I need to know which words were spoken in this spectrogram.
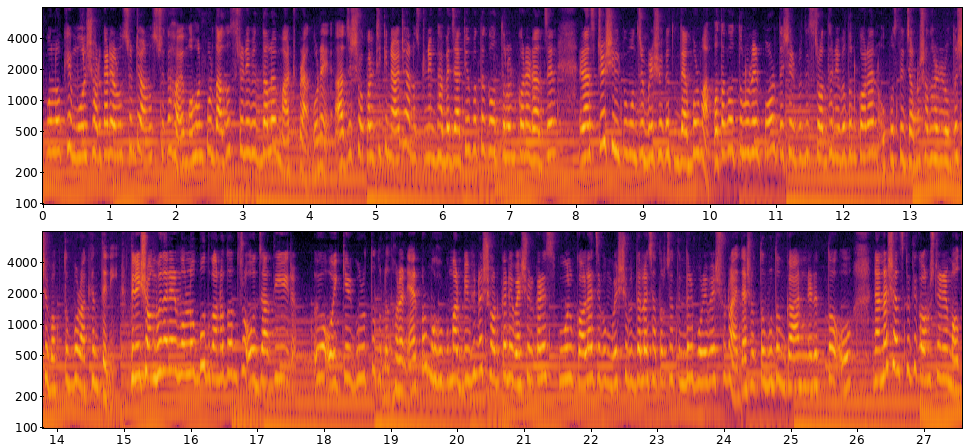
উপলক্ষে মূল সরকারি অনুষ্ঠানটি অনুষ্ঠিত হয় মোহনপুর দ্বাদশ শ্রেণি বিদ্যালয় মাঠ প্রাঙ্গণে। আজ সকাল থেকে নয়টা আনুষ্ঠানিকভাবে জাতীয় পতাকা উত্তোলন করে রাজ্যের রাষ্ট্রীয় শিল্পমন্ত্রী বৃষকেতু দেববর্মা। পতাকা উত্তোলনের পর দেশের প্রতি শ্রদ্ধা নিবেদন করেন উপস্থিত জনসাধারণের উদ্দেশ্যে বক্তব্য রাখেন তিনি। তিনি সংবিধানের মূল্যবোধ, গণতন্ত্র ও জাতির ঐক্যের গুরুত্ব তুলে ধরেন। এরপর মহকুমার বিভিন্ন সরকারি বেসরকারি স্কুল, কলেজ এবং বিশ্ববিদ্যালয় ছাত্রছাত্রীদের পরিবেশনায় দেশাত্মবোধক গান, নৃত্য ও নানা সাংস্কৃতিক অনুষ্ঠানের মধ্য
